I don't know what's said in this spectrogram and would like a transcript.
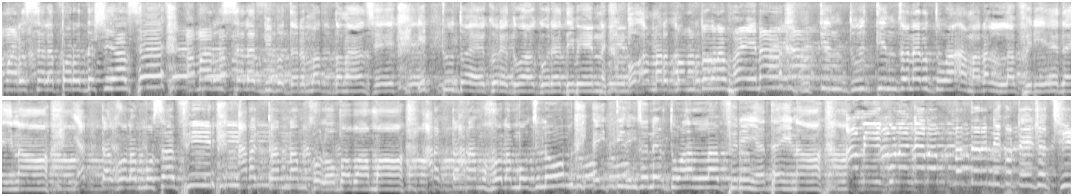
আমার ছেলে পরদেশে আছে, আমার বিপদের মাধ্যমে আছে, একটু দয়া করে দোয়া করে দিবেন। ও আমার বন্ধুগণ ভাইরা, তিন দুই, তিনজনের দোয়া আমার আল্লাহ ফিরিয়ে দেয় না। একটা হলো মুসাফির আরেকটার নাম হলো বাবা মা। আরেকটার নাম হলো মজলুম। এই তিনজনের দোয়া আল্লাহ ফিরিয়ে দেয় না। আমি গুণাগার নিকটে এসেছি।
